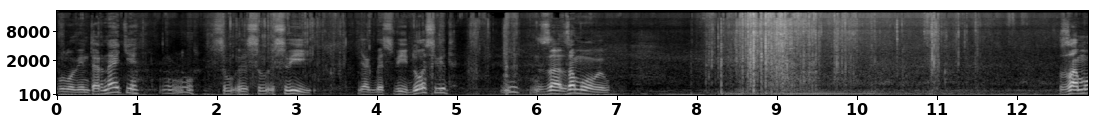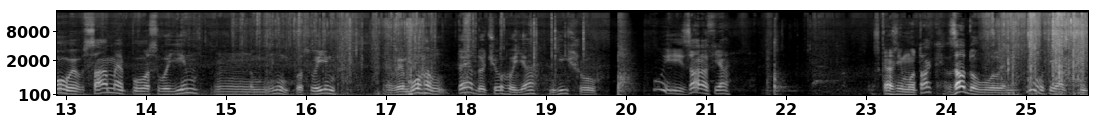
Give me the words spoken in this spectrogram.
було в інтернеті, ну, св- св- свій, якби, свій досвід і за, замовив. Замовив саме по своїм, ну, по своїм вимогам те, до чого я дійшов. Ну і зараз я, скажімо так, задоволений. Ну, от я всі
